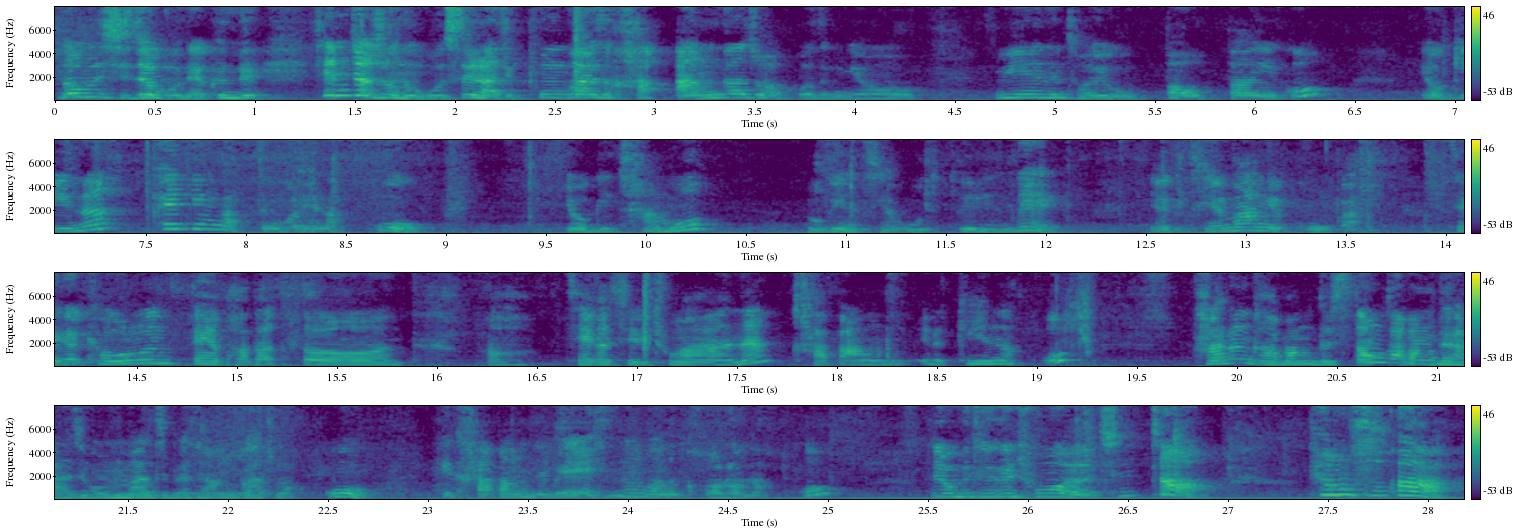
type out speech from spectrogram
너무 지저분해요. 근데 심지어 저는 옷을 아직 본가에서 가- 안 가져왔거든요. 위에는 저희 오빠 옷방이고 여기는 패딩 같은 거 해놨고 여기 잠옷, 여기는 제 옷들인데 여기 대망의 공간. 제가 결혼 때 받았던 어, 제가 제일 좋아하는 가방 이렇게 해놨고 다른 가방들 쓰던 가방들 아직 엄마 집에서 안 가져왔고 이 가방들 매일 쓰는 거는 걸어놨고 근데 여기 되게 좋아요. 진짜 평수가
